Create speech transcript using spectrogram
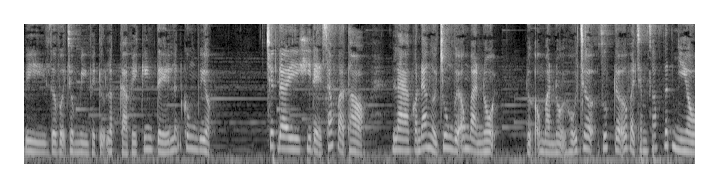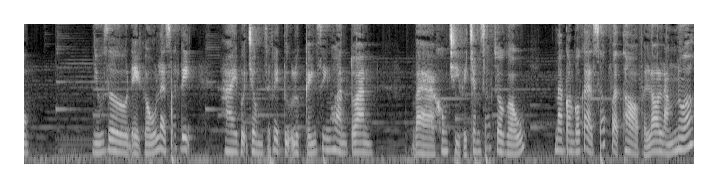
vì giờ vợ chồng mình phải tự lập cả về kinh tế lẫn công việc. Trước đây, khi đẻ sóc và thỏ là còn đang ở chung với ông bà nội, được ông bà nội hỗ trợ, giúp đỡ và chăm sóc rất nhiều. Nếu giờ đẻ gấu là xác định, hai vợ chồng sẽ phải tự lực cánh sinh hoàn toàn và không chỉ phải chăm sóc cho gấu, mà còn có cả sóc và thỏ phải lo lắng nữa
